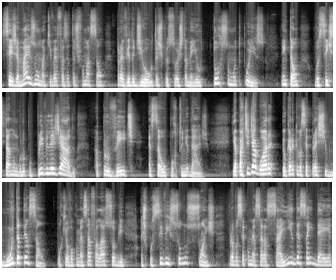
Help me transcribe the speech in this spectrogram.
seja mais uma que vai fazer a transformação para a vida de outras pessoas também. Eu torço muito por isso. Então, você está num grupo privilegiado. Aproveite essa oportunidade. E a partir de agora, eu quero que você preste muita atenção, porque eu vou começar a falar sobre as possíveis soluções para você começar a sair dessa ideia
